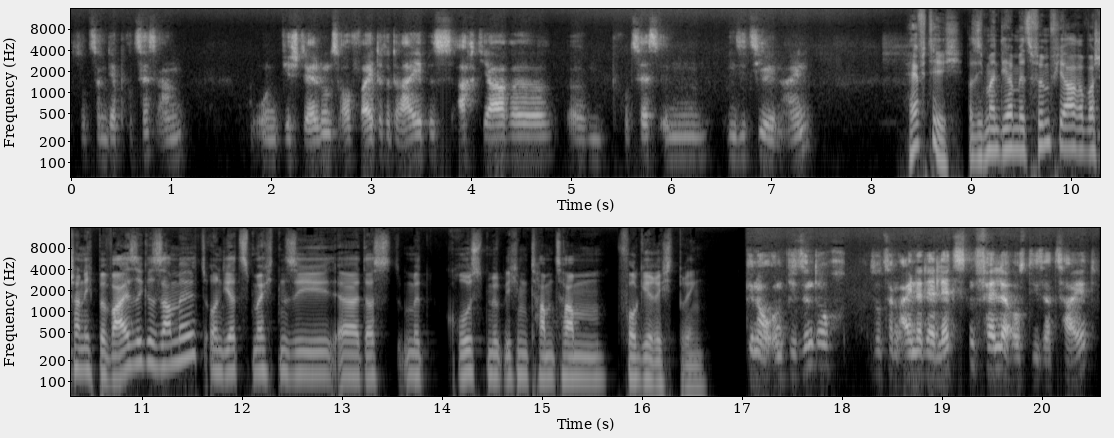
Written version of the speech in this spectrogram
sozusagen der Prozess an. Und wir stellen uns auf weitere drei bis acht Jahre ähm, Prozess in, in Sizilien ein. Heftig. Also ich meine, die haben jetzt fünf Jahre wahrscheinlich Beweise gesammelt und jetzt möchten sie äh, das mit größtmöglichem Tamtam vor Gericht bringen. Genau, und wir sind auch sozusagen einer der letzten Fälle aus dieser Zeit.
